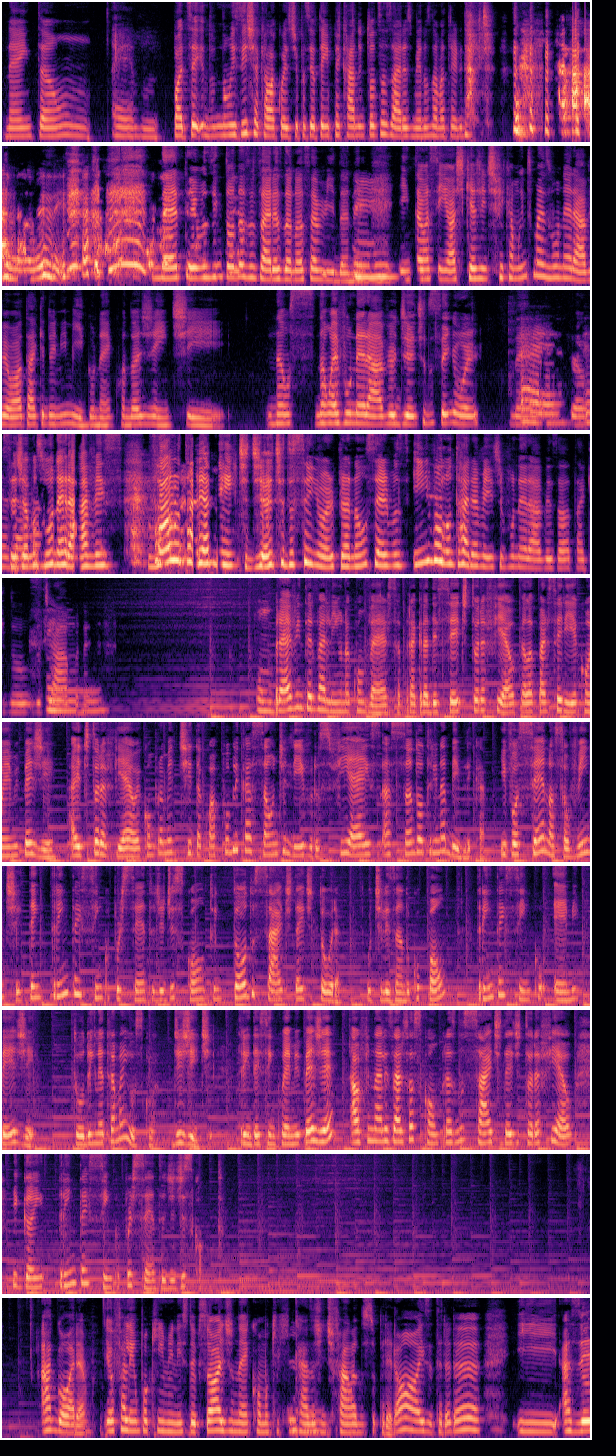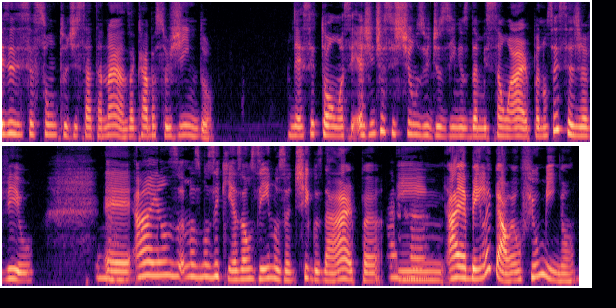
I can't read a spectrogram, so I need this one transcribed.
né? Então, é, pode ser, não existe aquela coisa tipo assim, eu tenho pecado em todas as áreas, menos na maternidade. não, não existe. né? Temos em todas as áreas da nossa vida, né? Sim. Então, assim, eu acho que a gente fica muito mais vulnerável ao ataque do inimigo, né? Quando a gente não, não é vulnerável diante do Senhor. Né? É, então, sejamos vulneráveis voluntariamente diante do Senhor, para não sermos involuntariamente vulneráveis ao ataque do, do diabo, né? Um breve intervalinho na conversa para agradecer a Editora Fiel pela parceria com a MPG. A Editora Fiel é comprometida com a publicação de livros fiéis à sã doutrina bíblica. E você, nosso ouvinte, tem 35% de desconto em todo o site da editora, utilizando o cupom 35MPG. Tudo em letra maiúscula. Digite 35MPG ao finalizar suas compras no site da Editora Fiel e ganhe 35% de desconto. Agora, eu falei um pouquinho no início do episódio, né, como que aqui em casa a uhum. gente fala dos super-heróis e tarará, e às vezes esse assunto de Satanás acaba surgindo nesse tom, assim, a gente assistiu uns videozinhos da Missão Arpa, não sei se você já viu, é, ah, é uns, umas musiquinhas, é uns hinos antigos da harpa. Uhum. Em, ah, é bem legal, é um filminho.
